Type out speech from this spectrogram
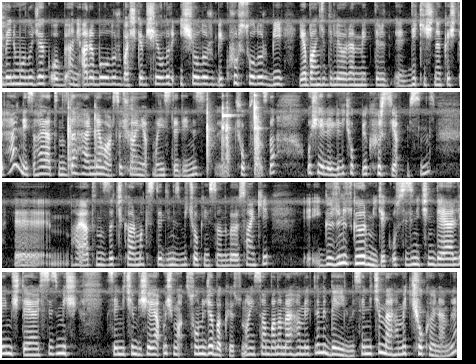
o benim olacak. O hani araba olur, başka bir şey olur, iş olur, bir kurs olur, bir yabancı dili öğrenmektir, e, dikiş nakıştır. Her neyse hayatınızda her ne varsa şu an yapmayı istediğiniz e, çok fazla. O şeyle ilgili çok büyük hırs yapmışsınız. Ee, hayatınızda çıkarmak istediğiniz birçok insanı böyle sanki gözünüz görmeyecek. O sizin için değerliymiş, değersizmiş. Senin için bir şey yapmış mı? Sonuca bakıyorsun. O insan bana merhametli mi değil mi? Senin için merhamet çok önemli.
